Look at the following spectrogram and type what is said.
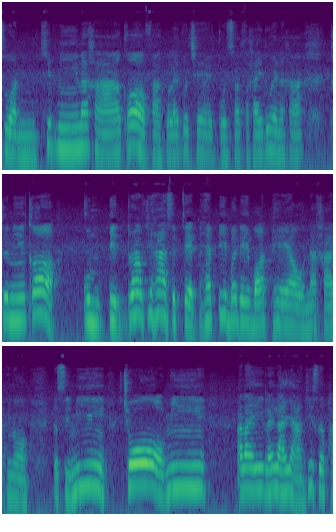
ส่วนคลิปนี้นะคะ ก็ฝากกดไลค์กดแชร์กดซับสไครต์ด้วยนะคะ คืนนี้ก็กลุ่มปิดรอบที่ 57 Happy Birthday Boss p a l นะคะพี่น้องกสิมีโชว์มีอะไรหลาย ๆ อย่างที่เซอร์ไพร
